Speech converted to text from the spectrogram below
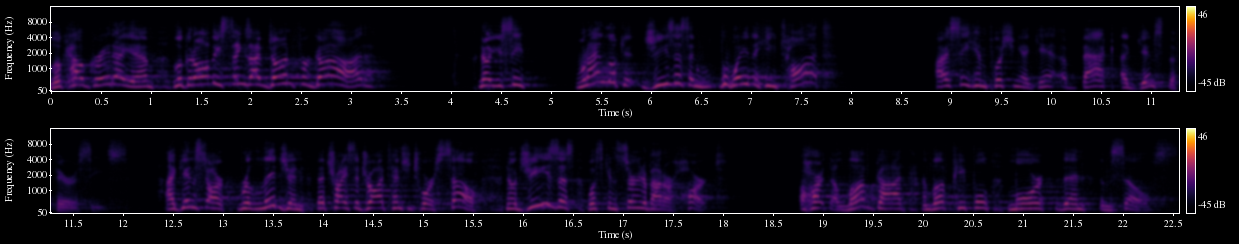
Look how great I am. Look at all these things I've done for God. No, you see, when I look at Jesus and the way that he taught, I see him pushing again, back against the Pharisees, against our religion that tries to draw attention to ourselves. Now, Jesus was concerned about our heart, a heart that loved God and loved people more than themselves.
